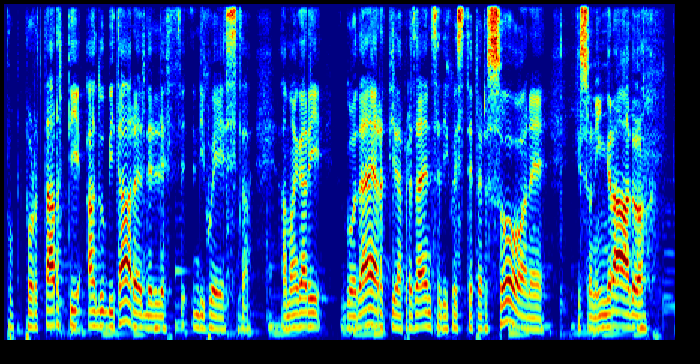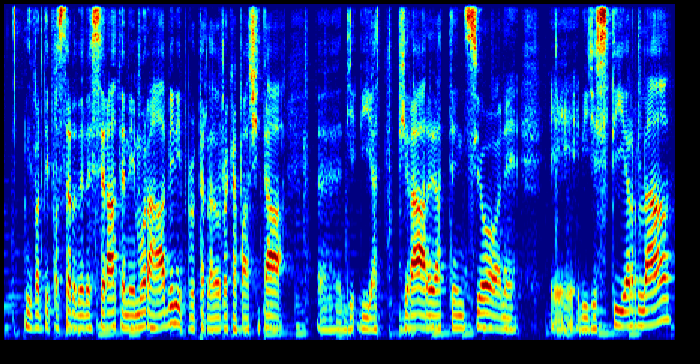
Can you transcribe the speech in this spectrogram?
può portarti a dubitare di questa, a magari goderti la presenza di queste persone che sono in grado di farti passare delle serate memorabili proprio per la loro capacità eh, di, di, attirare l'attenzione e di gestirla,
